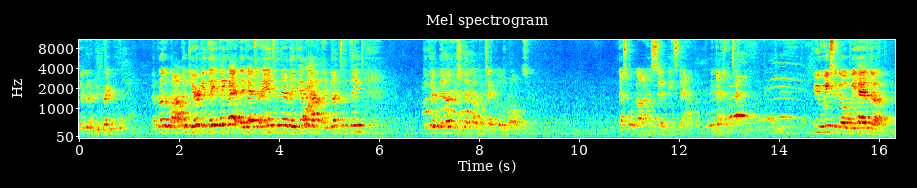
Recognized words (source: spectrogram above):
they're going to do great work. Now, Brother Rob and Jeremy, they, they've had they've had their hands in there, they've helped out, they've done some things, but there have been others step up and take those roles. That's what God has said needs to happen, and that's what's happening. A few weeks ago, we had a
